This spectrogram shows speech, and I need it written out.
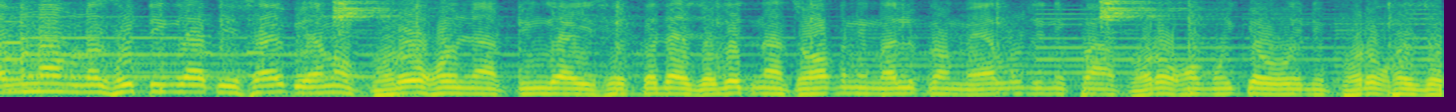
એમ નામ નથી ટીંગાતી સાહેબ એનો ભરોહો ના ટીંગાય છે. કદાચ જગતના ચોકની માલિકા મેલોડીની પાસે ભરોહો મૂક્યો હોયની ભરોહો જો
